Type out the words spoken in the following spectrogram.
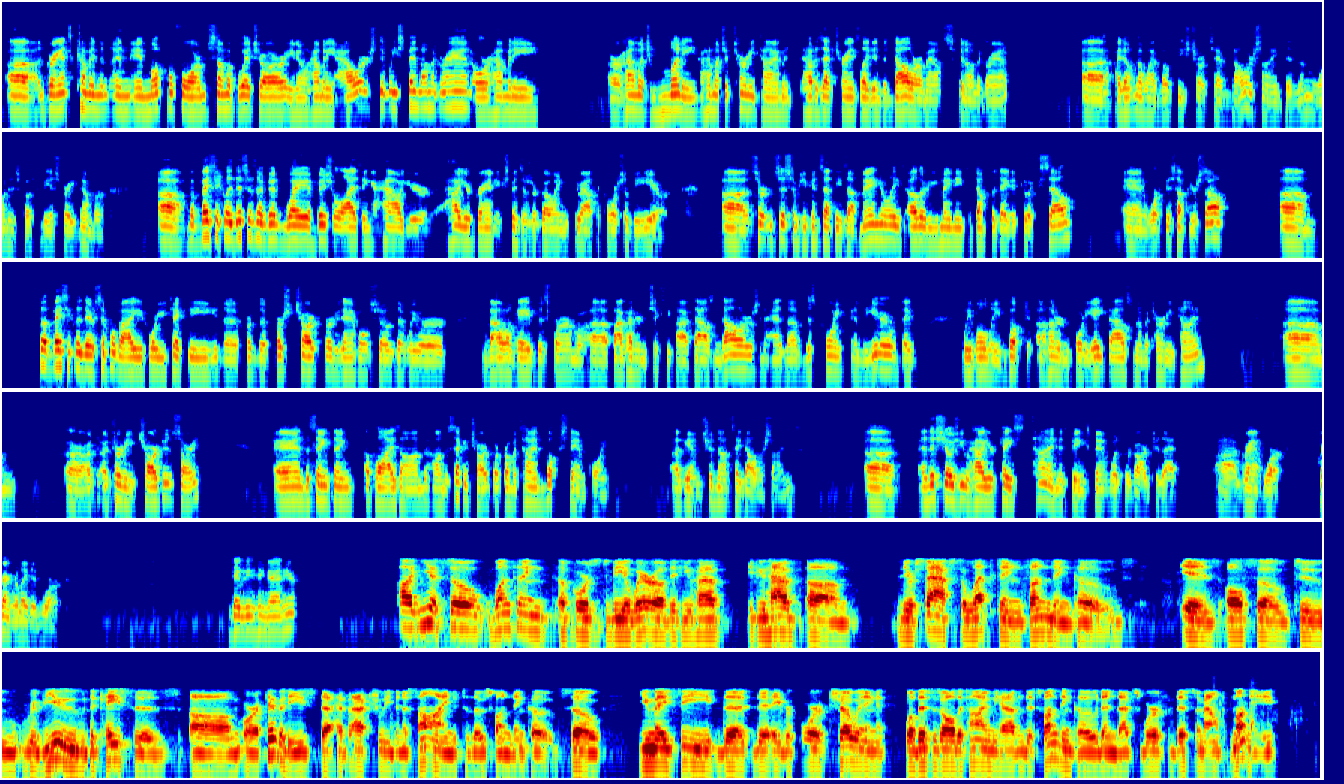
uh, grants come in, in in multiple forms. Some of which are, you know, how many hours did we spend on the grant, or how many, or how much money, how much attorney time, and how does that translate into dollar amounts spent on the grant? Uh, I don't know why both these charts have dollar signs in them. One is supposed to be a straight number. Uh, but basically, this is a good way of visualizing how your how your grant expenses are going throughout the course of the year. Uh, certain systems you can set these up manually. Other you may need to dump the data to Excel and work this up yourself. Um, but basically, there's simple values where you take the the the first chart, for example, shows that we were VAWA gave this firm uh, $565,000, and as of this point in the year, they we've only booked 148,000 of attorney time, um, or attorney charges, sorry. And the same thing applies on on the second chart, but from a time book standpoint. Again, should not say dollar signs. Uh, and this shows you how your case time is being spent with regard to that uh, grant work, grant related work. David, anything to add here? Uh, yes. So one thing, of course, to be aware of if you have if you have um, your staff selecting funding codes is also to review the cases um, or activities that have actually been assigned to those funding codes. So you may see the, the a report showing, well, this is all the time we have in this funding code, and that's worth this amount of money.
